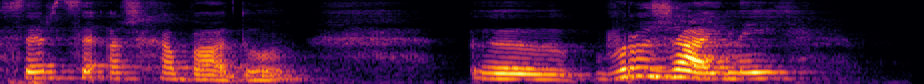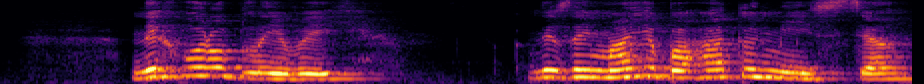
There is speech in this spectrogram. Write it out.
серце Ашхабаду. Е, врожайний, нехворобливий, не займає багато місця.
